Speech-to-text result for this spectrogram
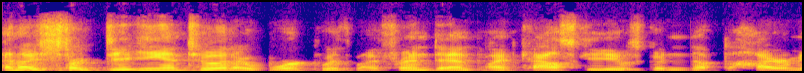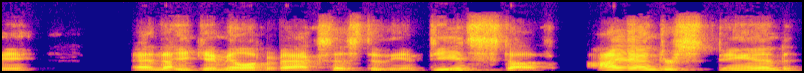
And I started digging into it. I worked with my friend Dan Pinkowski, who was good enough to hire me. And he gave me a lot of access to the Indeed stuff. I understand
